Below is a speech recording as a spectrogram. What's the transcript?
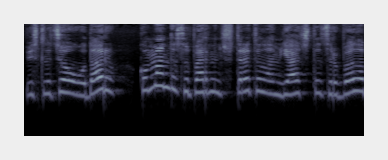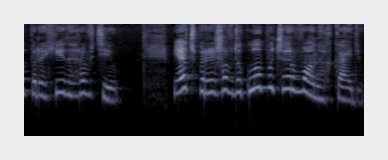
Після цього удару команда суперниць втратила м'яч та зробила перехід гравців. М'яч перейшов до клубу червоних кедів.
